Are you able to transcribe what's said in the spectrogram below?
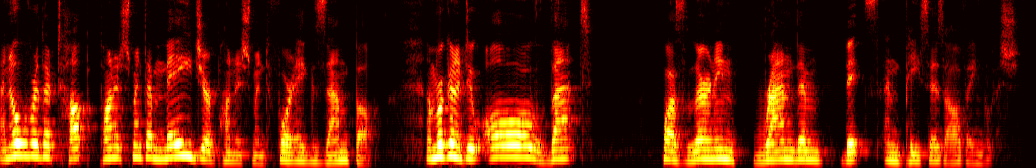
an over the top punishment, a major punishment, for example. And we're going to do all that was learning random bits and pieces of English.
